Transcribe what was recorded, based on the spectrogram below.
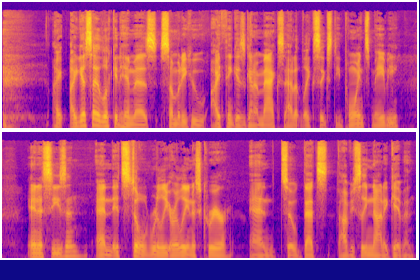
I, I guess I look at him as somebody who I think is going to max out at like 60 points maybe in a season and it's still really early in his career and so that's obviously not a given.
